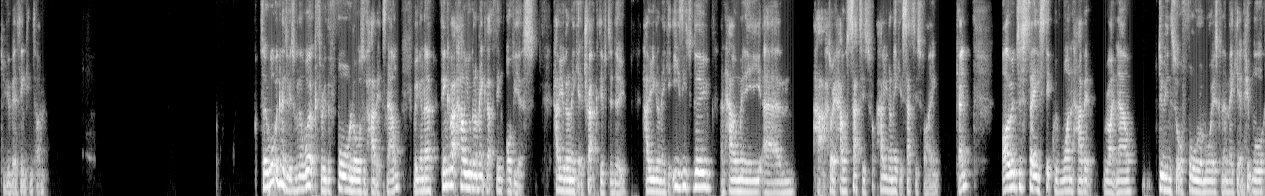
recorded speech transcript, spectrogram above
Give you a bit of thinking time. So what we're going to do is we're going to work through the four laws of habits now. We're going to think about how you're going to make that thing obvious, how you're going to make it attractive to do, how are you're going to make it easy to do, and how many, um, how, sorry, how satisfy, how you're going to make it satisfying. Okay. I would just say stick with one habit right now. Doing sort of four or more is going to make it a bit more,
